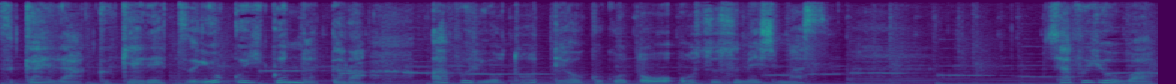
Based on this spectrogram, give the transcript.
スカイラーク系列よく行くんだったらアプリを取っておくことをおすすめします。しゃぶ葉は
